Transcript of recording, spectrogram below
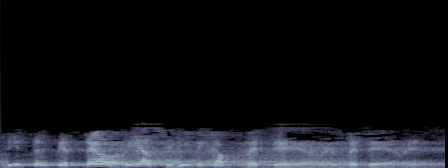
Dite che teoria significa vedere, vedere.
